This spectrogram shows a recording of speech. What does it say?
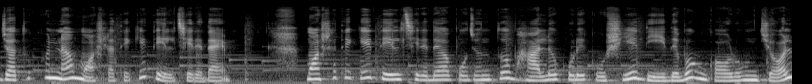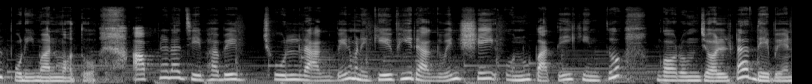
যতক্ষণ না মশলা থেকে তেল ছেড়ে দেয়। মশলা থেকে তেল ছেড়ে দেওয়া পর্যন্ত ভালো করে কষিয়ে দিয়ে দেব গরম জল পরিমাণ মতো। আপনারা যেভাবে ঝোল রাখবেন মানে গ্রেভি রাখবেন, সেই অনুপাতেই কিন্তু গরম জলটা দেবেন।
